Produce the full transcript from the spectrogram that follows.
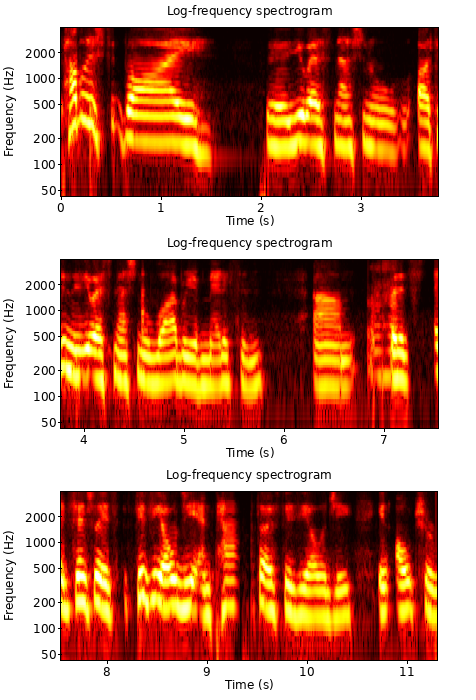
published by the U.S. National. Uh, it's in the U.S. National Library of Medicine, um, uh-huh. but it's essentially it's physiology and pathophysiology in ultra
